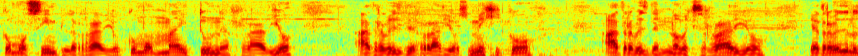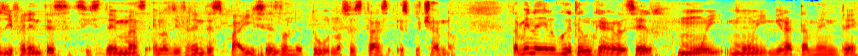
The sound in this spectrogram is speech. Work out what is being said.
como Simple Radio, como MyTuner Radio, a través de Radios México, a través de Novex Radio y a través de los diferentes sistemas en los diferentes países donde tú nos estás escuchando. También hay algo que tengo que agradecer muy, muy gratamente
